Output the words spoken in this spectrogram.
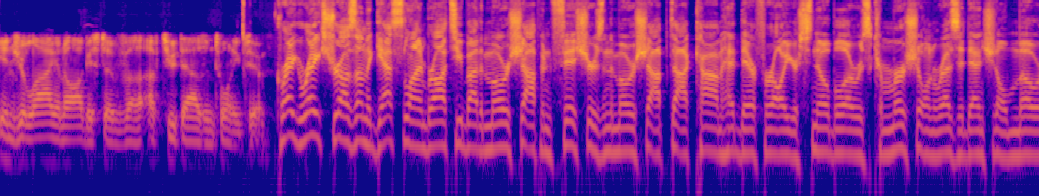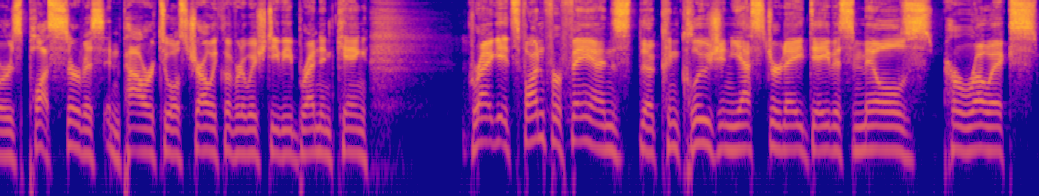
in July and August of, uh, of 2022. Greg Rakestraw is on the guest line brought to you by the Mower Shop and Fishers and the mowershop.com. Head there for all your snowblowers, commercial and residential mowers, plus service and power tools. Charlie Clifford, Wish TV, Brendan King. Greg, it's fun for fans. The conclusion yesterday Davis Mills heroics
